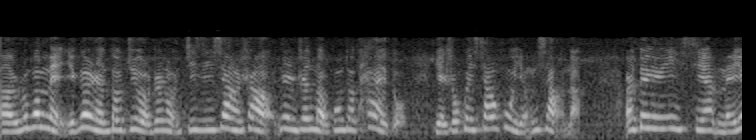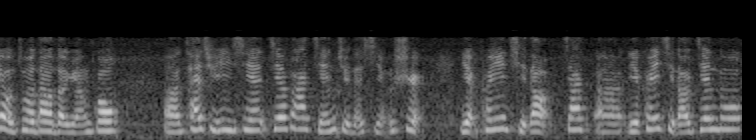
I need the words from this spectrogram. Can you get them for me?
呃，如果每一个人都具有这种积极向上、认真的工作态度，也是会相互影响的。而对于一些没有做到的员工，呃，采取一些揭发检举的形式。也可以起到加呃，也可以起到监督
